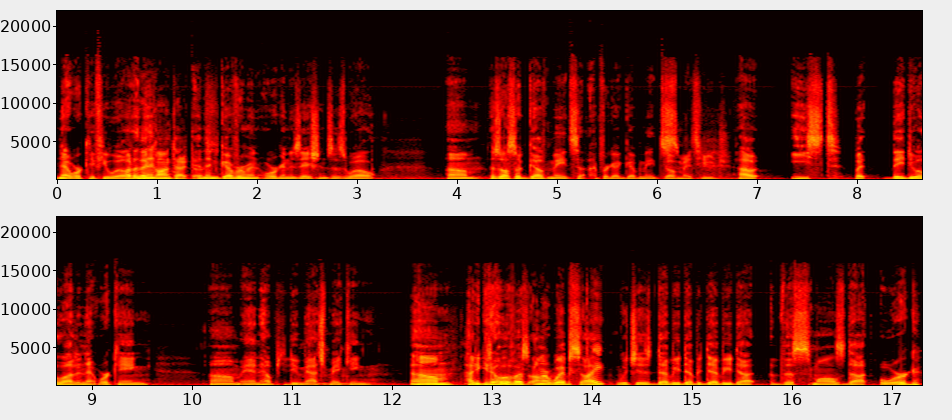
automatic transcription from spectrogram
network, if you will. How do And they then- contact us? And then government organizations as well. Um, there's also GovMates. I forgot GovMates Government's huge. out east, but they do a lot of networking um, and help you do matchmaking. Um, how do you get a hold of us? On our website, which is www.thesmalls.org.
